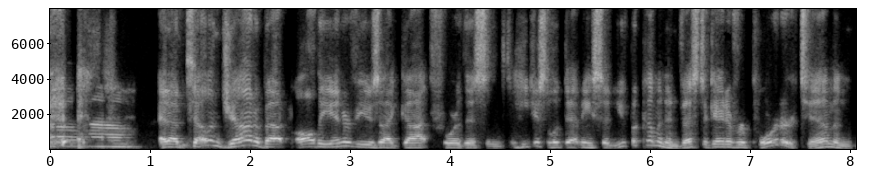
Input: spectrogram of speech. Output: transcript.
Oh, wow. And I'm telling John about all the interviews I got for this. And he just looked at me and said, You've become an investigative reporter, Tim. And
